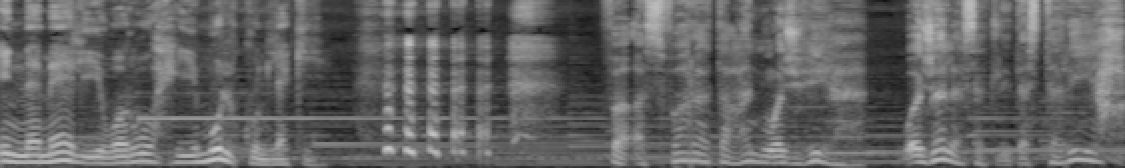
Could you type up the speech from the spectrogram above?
إن مالي وروحي ملك لك. فأسفرت عن وجهها وجلست لتستريح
